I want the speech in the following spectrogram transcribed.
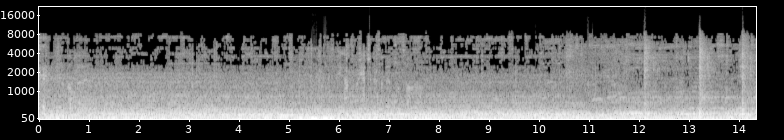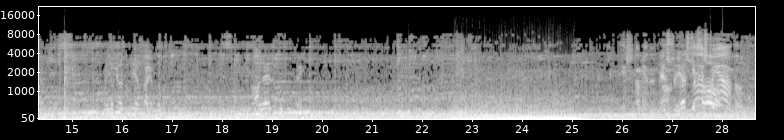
Dobre. Ale lud tutaj. Jeszcze tam jeden. Jeszcze, no. jeszcze Jeszcze są. jadą.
